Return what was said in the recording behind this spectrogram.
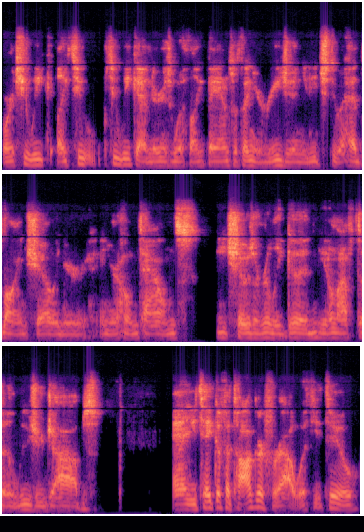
or two week like two two weekenders with like bands within your region. You each do a headline show in your in your hometowns. Each shows are really good. You don't have to lose your jobs. And you take a photographer out with you too.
